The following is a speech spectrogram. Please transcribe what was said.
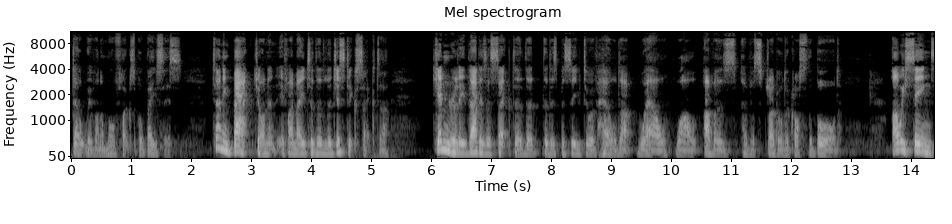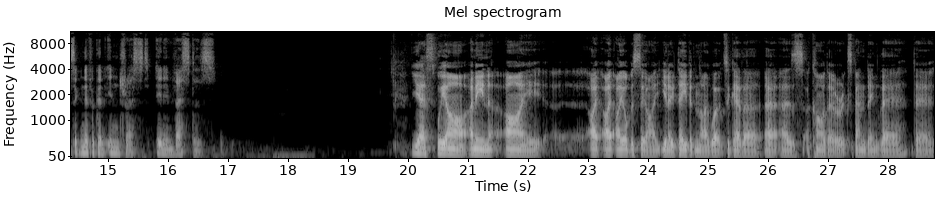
dealt with on a more flexible basis. Turning back, John, if I may, to the logistics sector, generally that is a sector that, that is perceived to have held up well while others have struggled across the board. Are we seeing significant interest in investors? Yes, we are. I mean, I. I, I, obviously, I you know, David and I work together uh, as Ocado are expanding their their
